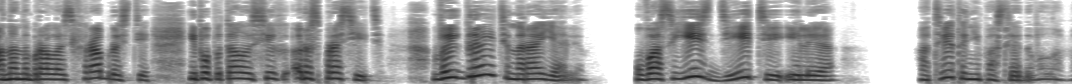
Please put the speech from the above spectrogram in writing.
Она набралась храбрости и попыталась их расспросить. «Вы играете на рояле? У вас есть дети или...» Ответа не последовало.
